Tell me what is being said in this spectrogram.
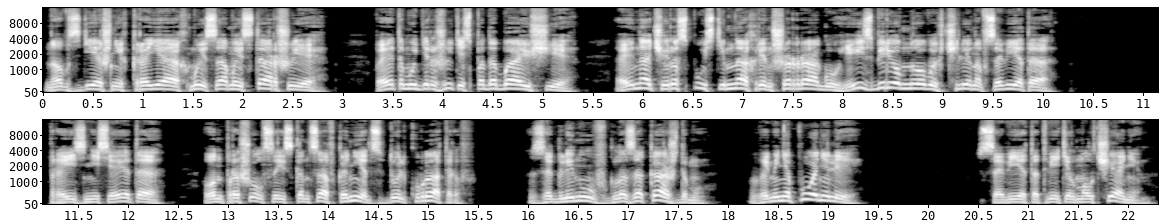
Но в здешних краях мы самые старшие, поэтому держитесь подобающе, а иначе распустим нахрен шарагу и изберем новых членов совета. Произнеся это, он прошелся из конца в конец вдоль кураторов, заглянув в глаза каждому. «Вы меня поняли?» Совет ответил молчанием.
